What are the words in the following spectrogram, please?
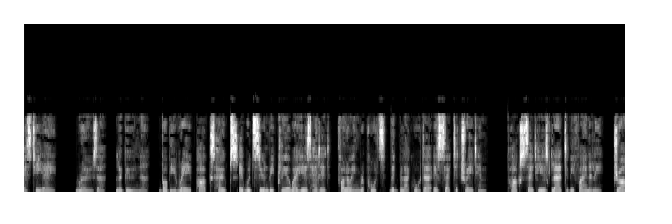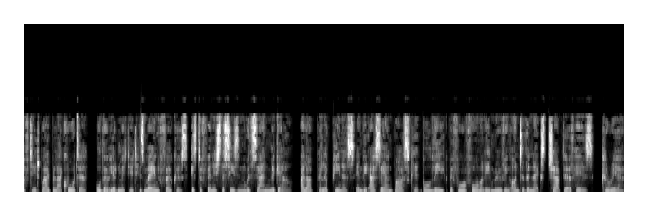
STA. Rosa, Laguna, Bobby Ray Parks hopes it would soon be clear where he is headed. Following reports that Blackwater is set to trade him. Parks said he is glad to be finally drafted by Blackwater, although he admitted his main focus is to finish the season with San Miguel Alab Pilipinas in the ASEAN Basketball League before formally moving on to the next chapter of his career,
